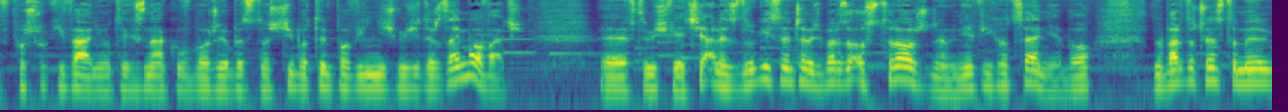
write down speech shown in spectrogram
w poszukiwaniu tych znaków Bożej obecności, bo tym powinniśmy się też zajmować e, w tym świecie, ale z drugiej strony trzeba być bardzo ostrożnym, nie w ich ocenie, bo no bardzo często my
